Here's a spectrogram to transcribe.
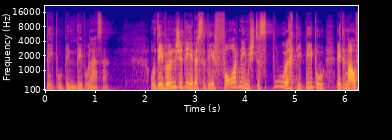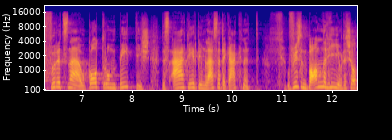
Bibel, beim Bibellesen. Und ich wünsche dir, dass du dir vornimmst, das Buch, die Bibel, wieder mal vorzunehmen und Gott darum bittest, dass er dir beim Lesen begegnet. Auf unserem Banner hier, und das ist schon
